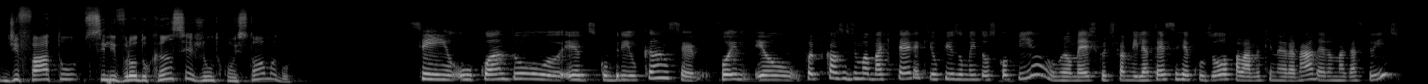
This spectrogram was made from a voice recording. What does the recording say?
de fato se livrou do câncer junto com o estômago? Sim, o, quando eu descobri o câncer, foi, eu, foi por causa de uma bactéria que eu fiz uma endoscopia. O meu médico de família até se recusou, falava que não era nada, era uma gastrite.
